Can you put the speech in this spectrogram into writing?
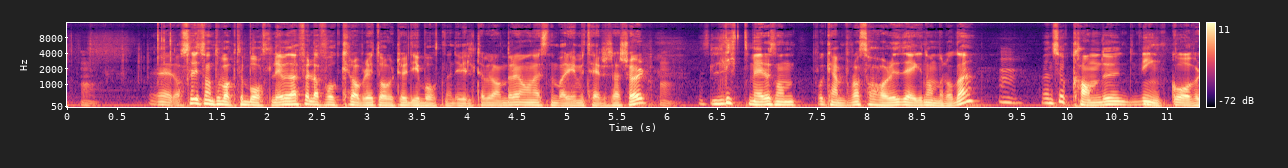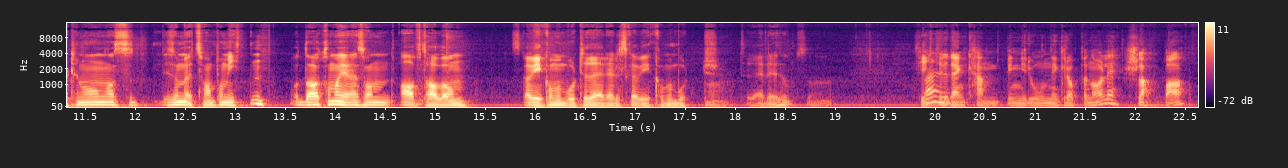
Eh, også litt sånn tilbake til båtlivet. Der føler jeg folk krabber litt over til de båtene de vil til hverandre, og nesten bare inviterer seg sjøl. Litt mer sånn på campingplass så har du ditt eget område, men så kan du vinke over til noen, og så liksom møtes man på midten. Og da kan man gjøre en sånn avtale om skal vi komme bort til dere, eller skal vi komme bort til dere. liksom. Så. Fikk dere den campingroen i kroppen nå, eller? Slapp av.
